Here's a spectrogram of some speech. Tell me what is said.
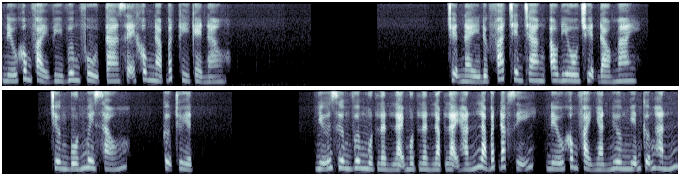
nếu không phải vì vương phủ ta sẽ không nạp bất kỳ kẻ nào. Chuyện này được phát trên trang audio truyện đào mai. chương 46 Cự tuyệt Nhữ Dương Vương một lần lại một lần lặp lại hắn là bất đắc dĩ, nếu không phải nhàn nương miễn cưỡng hắn,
